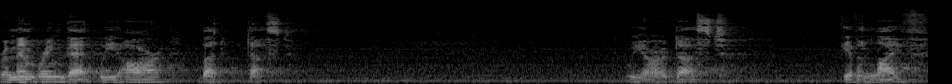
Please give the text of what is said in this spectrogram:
remembering that we are but dust. We are dust given life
